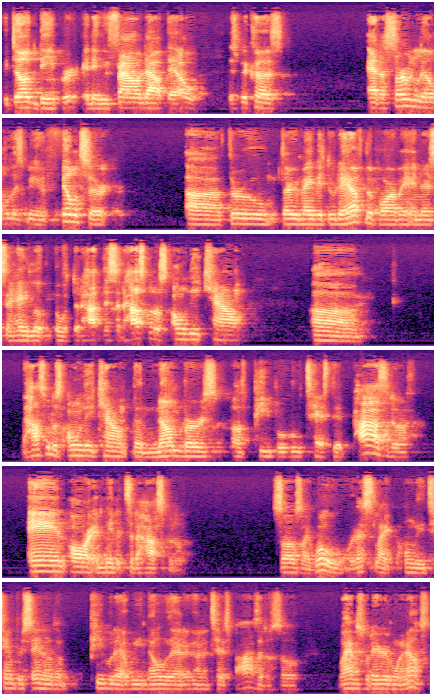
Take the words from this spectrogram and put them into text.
we dug deeper, and then we found out that oh, it's because at a certain level it's being filtered uh, through through maybe through the health department, and they're saying, "Hey, look, the, they said the hospitals only count uh, the hospitals only count the numbers of people who tested positive and are admitted to the hospital." So I was like, "Whoa, that's like only ten percent of the people that we know that are going to test positive. So what happens with everyone else?"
